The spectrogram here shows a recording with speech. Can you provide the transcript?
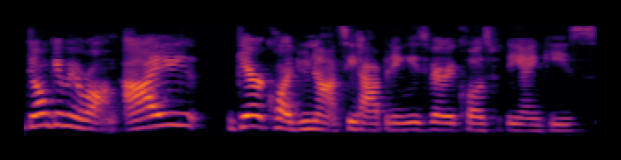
don't get me wrong. I Gerrit Cole I do not see happening. He's very close with the Yankees.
